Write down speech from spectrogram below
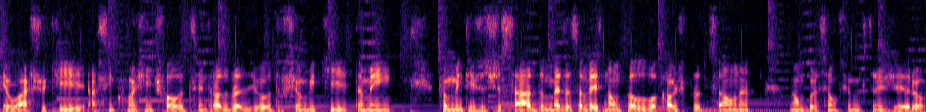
eu acho que, assim como a gente falou de Central do Brasil, outro filme que também foi muito injustiçado, mas dessa vez não pelo local de produção, né? Não por ser um filme estrangeiro,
